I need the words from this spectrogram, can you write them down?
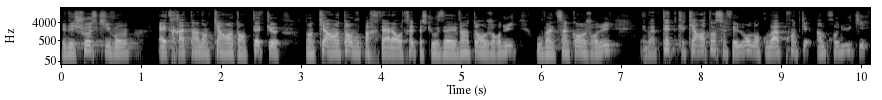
Il y a des choses qui vont être atteintes dans 40 ans. Peut-être que dans 40 ans, vous partez à la retraite parce que vous avez 20 ans aujourd'hui ou 25 ans aujourd'hui. Et ben peut-être que 40 ans, ça fait long. Donc, on va prendre un produit qui est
